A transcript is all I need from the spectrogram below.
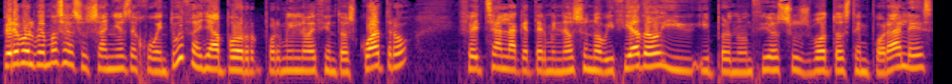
Pero volvemos a sus años de juventud, allá por, por 1904 fecha en la que terminó su noviciado y, pronunció sus votos temporales.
